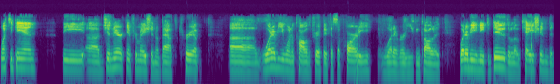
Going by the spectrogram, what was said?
Once again, the uh, generic information about the trip, uh, whatever you want to call the trip, if it's a party, whatever you can call it, whatever you need to do, the location, the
